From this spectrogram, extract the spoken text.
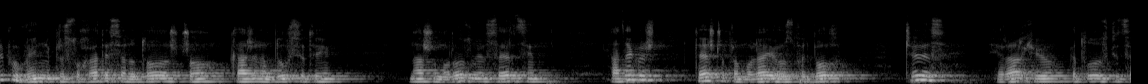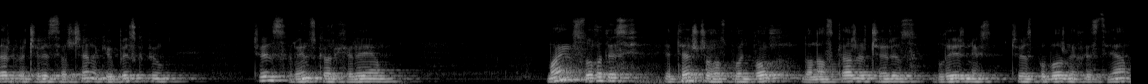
Ми повинні прислухатися до того, що каже нам Дух Святий в нашому розумі в серці, а також те, що промовляє Господь Бог через ієрархію католицької церкви, через священиків, епископів, через римського архірея. Маємо слухатись і те, що Господь Бог до нас каже через ближніх, через побожних християн,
